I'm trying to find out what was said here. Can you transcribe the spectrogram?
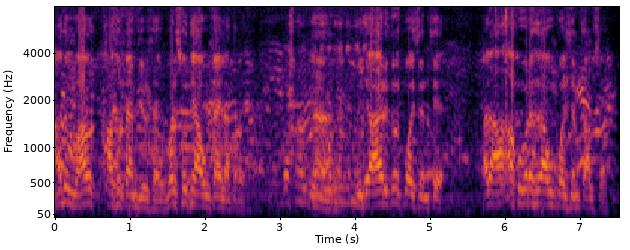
આ તો ભાવ ખાસો ટાઈમ જેવું થાય. વર્ષોથી આવું ચાલ્યા કરે. બીજા આ રીતનું પોઝિશન છે. આ- આખું વર્ષ આવું પોઝિશન ચાલશે.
